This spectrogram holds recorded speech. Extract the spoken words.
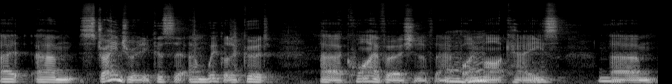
a um, strange really, because um, we've got a good uh, choir version of that by Mark Hayes. Um,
